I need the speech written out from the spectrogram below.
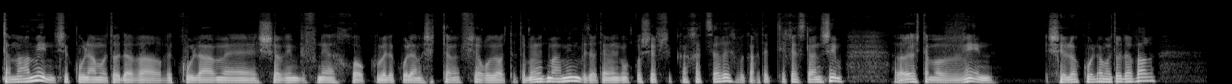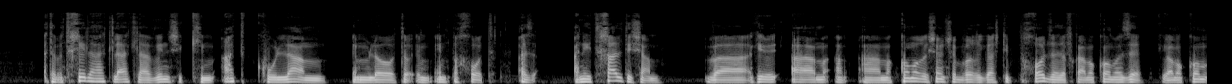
אתה מאמין שכולם אותו דבר וכולם אה, שווים בפני החוק ולכולם יש את האפשרויות, אתה באמת מאמין בזה, אתה באמת גם חושב שככה צריך וככה אתה תתייחס לאנשים, אבל ברגע שאתה מבין שלא כולם אותו דבר, אתה מתחיל לאט לאט להבין שכמעט כולם הם לא הם, הם פחות. אז אני התחלתי שם, וכאילו המקום הראשון שבו הרגשתי פחות זה דווקא המקום הזה, כאילו המקום,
